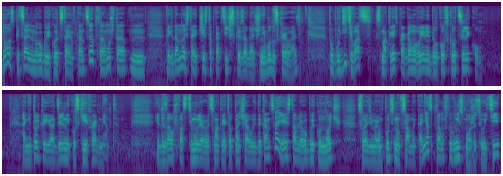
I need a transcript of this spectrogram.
Но специальную рубрику это ставим в конце, потому что м, передо мной стоит чисто практическая задача, не буду скрывать, побудить вас смотреть программу «Время Белковского» целиком, а не только ее отдельные куски и фрагменты. И для того, чтобы вас стимулировать смотреть от начала и до конца, я и ставлю рубрику «Ночь» с Владимиром Путиным в самый конец, потому что вы не сможете уйти,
